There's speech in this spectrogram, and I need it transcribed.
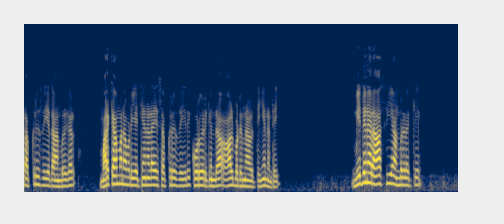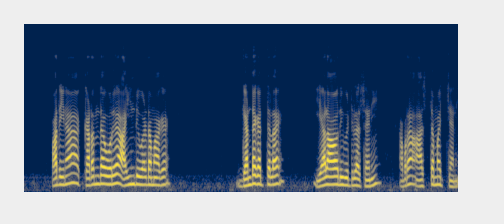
சப்ஸ்கிரைப் செய்யாத அன்பர்கள் மறக்காமல் நம்முடைய சேனலை சப்ஸ்கிரைப் செய்து கொடுவிருக்கின்ற ஆல் பட்டன் அழுத்திங்க நன்றி. மிதுன ராசி அன்பர்களுக்கு பார்த்திங்கன்னா கடந்த ஒரு ஐந்து வருடமாக கண்டகத்தில் ஏழாவது வீட்டில் சனி அப்புறம் அஷ்டம சனி.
